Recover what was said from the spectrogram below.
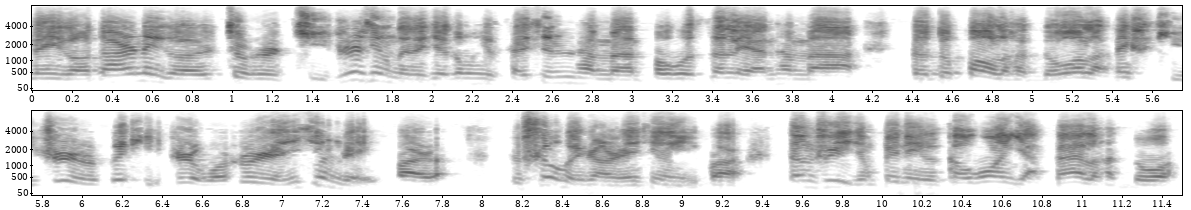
那个，当然，那个就是体制性的那些东西，财新他们，包括三联他们，都都报了很多了。那是体制归体制，我说人性这一块的，就社会上人性一块，当时已经被那个高光掩盖了很多，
